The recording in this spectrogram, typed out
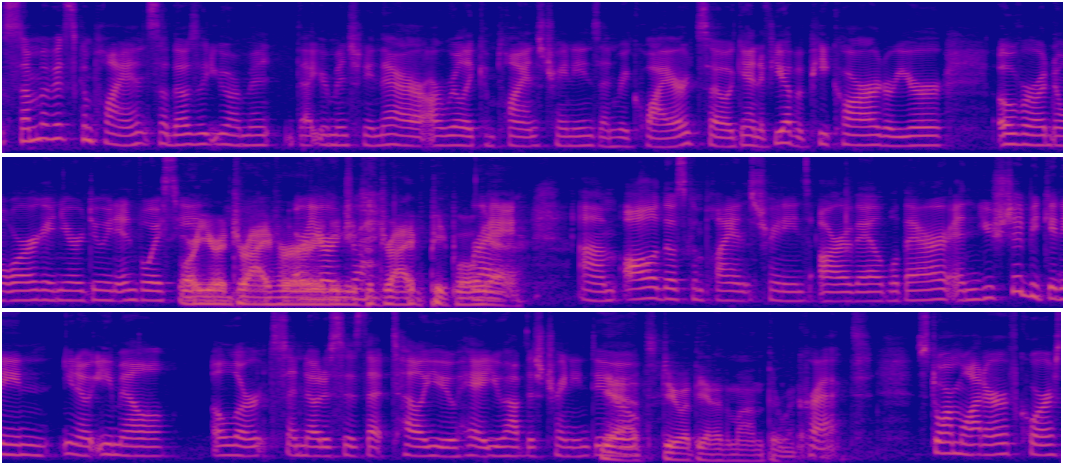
Some of it's compliance. So those that you are men- that you're mentioning there are really compliance trainings and required. So again, if you have a P card or you're over an org and you're doing invoicing, Or you're a driver Or you're you a need to drive people. right? Yeah. Um, all of those compliance trainings are available there, and you should be getting you know email alerts and notices that tell you, hey, you have this training due. Yeah, it's due at the end of the month or whatever. Correct. Stormwater, of course,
